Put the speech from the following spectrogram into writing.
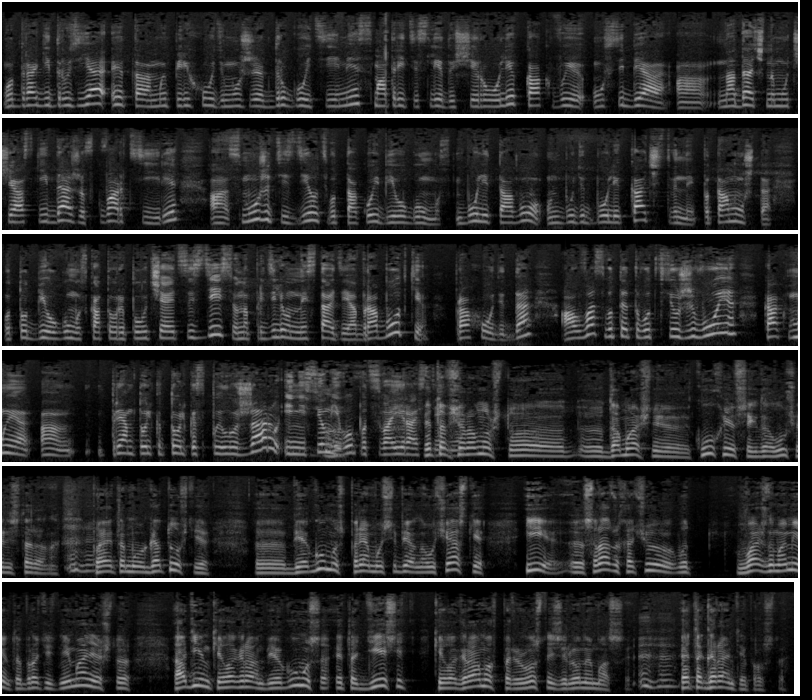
Вот, дорогие друзья, это мы переходим уже к другой теме. Смотрите следующий ролик, как вы у себя а, на дачном участке и даже в квартире а, сможете сделать вот такой биогумус. Более того, он будет более качественный, потому что вот тот биогумус, который получается здесь, он определенной стадии обработки – проходит, да, а у вас вот это вот все живое, как мы э, прям только-только с пылу с жару и несем да. его под свои растения. Это все равно, что э, домашняя кухня всегда лучше ресторана. Угу. Поэтому готовьте э, биогумус прямо у себя на участке. И э, сразу хочу вот важный момент обратить внимание, что один килограмм биогумуса – это 10 килограммов прироста зеленой массы. Угу. Это гарантия просто.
